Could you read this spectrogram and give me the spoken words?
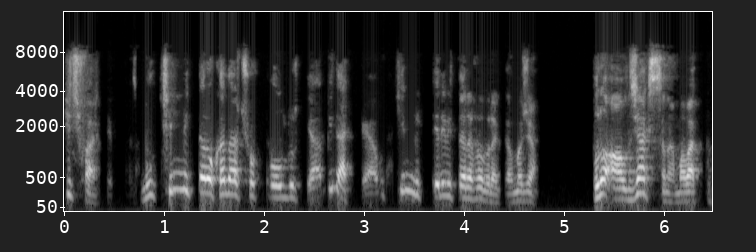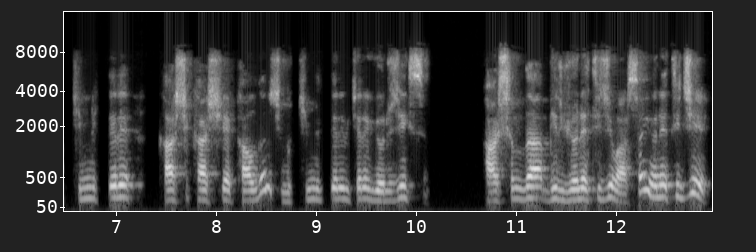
hiç fark etmez. Bu kimlikler o kadar çok boldur ki ya bir dakika ya bu kimlikleri bir tarafa bırakalım hocam. Bunu alacaksın ama bak bu kimlikleri karşı karşıya kaldığın için bu kimlikleri bir kere göreceksin. Karşında bir yönetici varsa yönetici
